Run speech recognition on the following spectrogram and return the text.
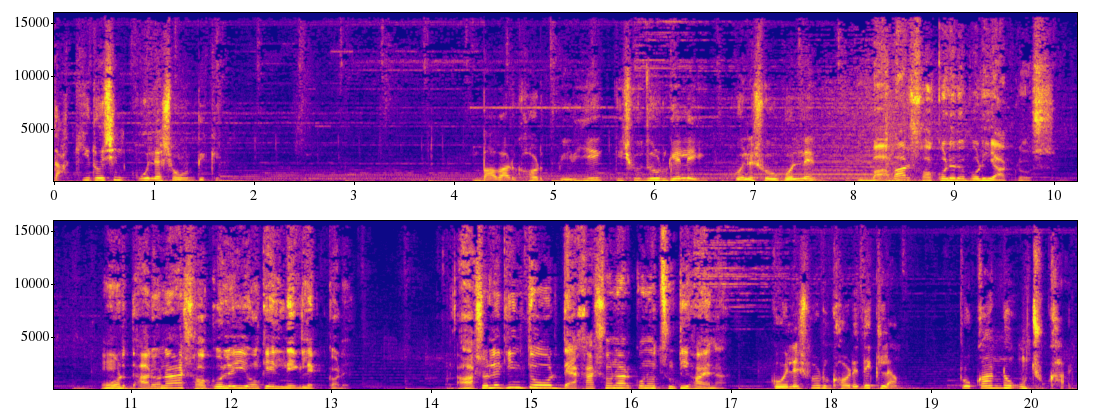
তাকিয়ে রয়েছেন কৈলাসবাবুর দিকে। বাবার ঘর পেরিয়ে কিছু দূর গেলেই কৈলাসবাবু বললেন বাবার সকলের ওপরই আক্রোশ। ওর ধারণা সকলেই ওকে নেগলেক্ট করে। আসলে কিন্তু ওর দেখাশোনার কোনো ত্রুটি হয় না। কৈলাসবাবুর ঘরে দেখলাম প্রকাণ্ড উঁচু খাট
